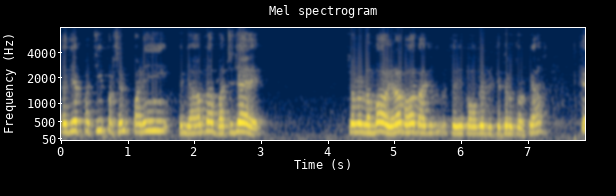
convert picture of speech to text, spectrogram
ਤੇ ਜੇ 25% ਪਾਣੀ ਪੰਜਾਬ ਦਾ ਬਚ ਜਾਏ, ਚਲੋ ਲੰਬਾ ਹੋ ਜਾਣਾ ਬਹੁਤ, ਅੱਜ ਤੁਸੀਂ ਕਹੋਗੇ ਵੀ ਕਿੱਧਰ ਤੁਰ ਪਿਆ। ਤੇ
